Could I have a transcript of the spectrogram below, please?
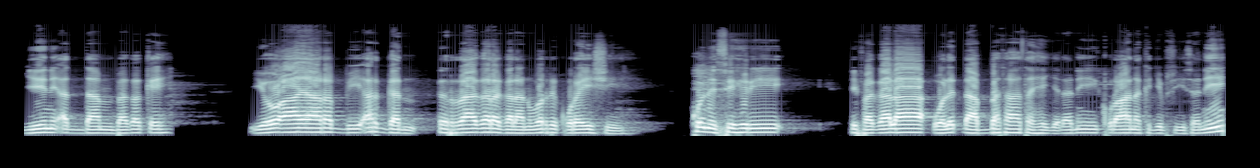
جيني أدام بقك. يو آيا ربي أرغن الراغر غلان ور قريشي. كن سهري ifa galaa walit dhaabbataa tahe jedhanii quraana kijibsiisanii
